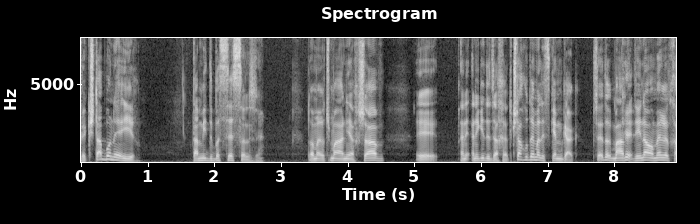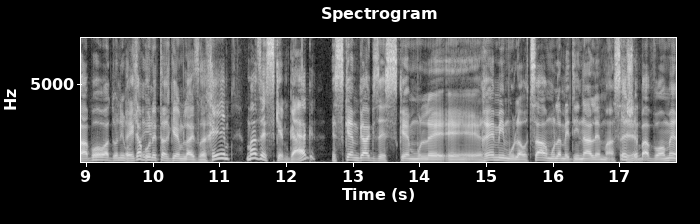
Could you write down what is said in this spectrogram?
וכשאתה בונה עיר, אתה מתבסס על זה. אתה אומר, תשמע, אני עכשיו, אה, אני, אני אגיד את זה אחרת, כשאתה חותם על הסכם גג, בסדר? מה כן. המדינה אומרת לך, בוא, אדוני ראש רגע, בוא העיר, נתרגם לאזרחים. מה זה הסכם גג? הסכם גג זה הסכם מול אה, רמ"י, מול האוצר, מול המדינה למעשה, כן. שבא ואומר,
